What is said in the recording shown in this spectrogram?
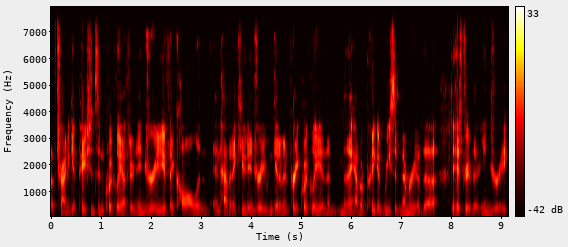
of trying to get patients in quickly after an injury. If they call and, and have an acute injury, we can get them in pretty quickly, and then, they have a pretty good recent memory of the the history of their injury.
